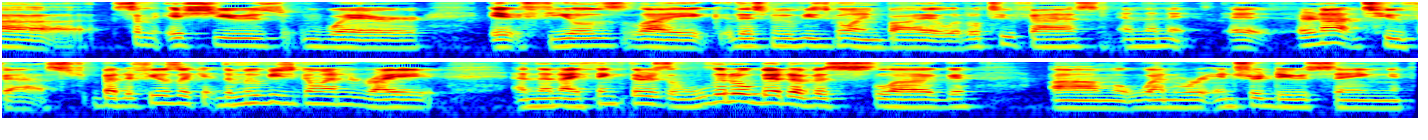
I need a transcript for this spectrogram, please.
uh, some issues where it feels like this movie's going by a little too fast, and then it, it or not too fast, but it feels like the movie's going right, and then I think there's a little bit of a slug um, when we're introducing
